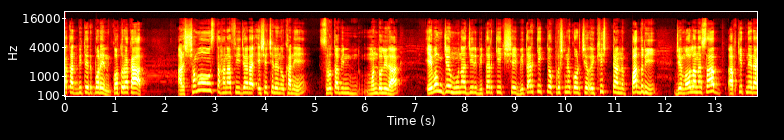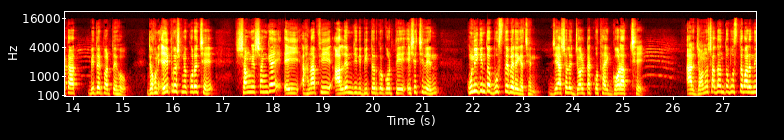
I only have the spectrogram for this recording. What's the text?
রাকাত বিতের পড়েন কত রাকাত? আর সমস্ত হানাফি যারা এসেছিলেন ওখানে শ্রোতাবিন মণ্ডলীরা এবং যে মুনাজির বিতার্কিক, সেই বিতার্কিককেও প্রশ্ন করছে ওই খ্রিস্টান পাদরি যে, মৌলানা সাহ আপ কিতনে রাকাত বিতের পারতে হো? যখন এই প্রশ্ন করেছে, সঙ্গে সঙ্গে এই হানাফি আলেম যিনি বিতর্ক করতে এসেছিলেন, উনি কিন্তু বুঝতে পেরে গেছেন যে, আসলে জলটা কোথায় গড়াচ্ছে। আর জনসাধারণ তো বুঝতে পারেনি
